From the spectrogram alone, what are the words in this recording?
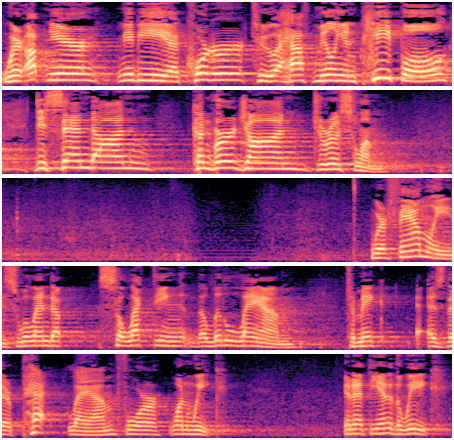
We're up near maybe a quarter to a half million people descend on, converge on Jerusalem. Where families will end up selecting the little lamb to make as their pet lamb for one week. And at the end of the week,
